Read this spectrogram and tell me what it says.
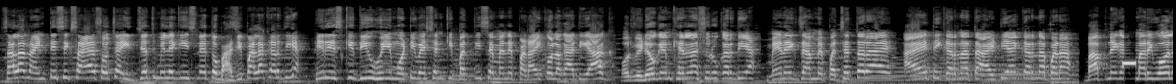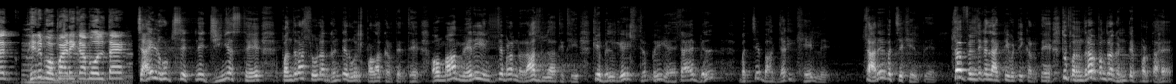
साला 96 आया सोचा इज़्ज़त मिलेगी इसने तो भाजीपाला कर दिया। फिर इसकी दी हुई मोटिवेशन की बत्ती से मैंने पढ़ाई को लगा दिया आग और वीडियो गेम खेलना शुरू कर दिया। मैंने एग्ज़ाम में पचहत्तर आए आईआईटी करना था आईटीआई करना पड़ा। बाप ने कहा मारी वो अलग। फिर भोपाली का बोलता है चाइल्डहुड से इतने जीनियस थे पंद्रह सोलह घंटे रोज पढ़ा करते थे। और माँ मेरी इनसे बड़ा नाराज़ हो जाती थी कि बिल गेट्स जब भी ऐसा है बिल बच्चे भाग जाके खेल ले। सारे बच्चे खेलते हैं सब फ़िज़िकल एक्टिविटी करते हैं तो पंद्रह पंद्रह घंटे पड़ता है।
